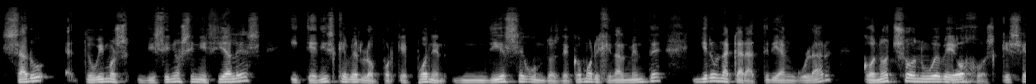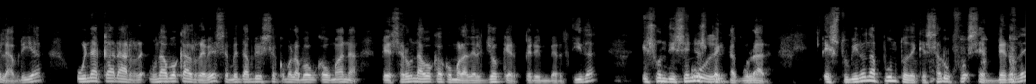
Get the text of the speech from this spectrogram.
Saru, eh, tuvimos diseños iniciales y tenéis que verlo porque ponen 10 segundos de cómo originalmente y era una cara triangular con ocho o nueve ojos que se le abría, una cara, una boca al revés, en vez de abrirse como la boca humana, pensar una boca como la del Joker, pero invertida, es un diseño espectacular estuvieron a punto de que Saru fuese verde,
